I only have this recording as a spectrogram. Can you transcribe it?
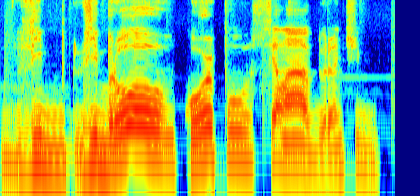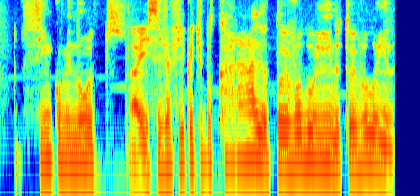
vibrou o corpo, sei lá, durante cinco minutos. Aí você já fica tipo, caralho, eu tô evoluindo, tô evoluindo.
